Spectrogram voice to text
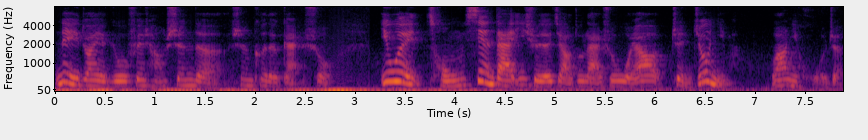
那一段也给我非常深的深刻的感受。因为从现代医学的角度来说，我要拯救你嘛，我让你活着。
